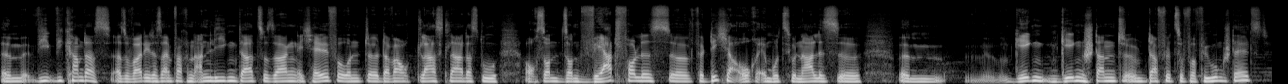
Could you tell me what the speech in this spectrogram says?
Ähm, wie, wie kam das? Also war dir das einfach ein Anliegen, da zu sagen, ich helfe und äh, da war auch glasklar, dass du auch so, so ein wertvolles, äh, für dich ja auch emotionales äh, ähm, Gegen, Gegenstand äh, dafür zur Verfügung stellst?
